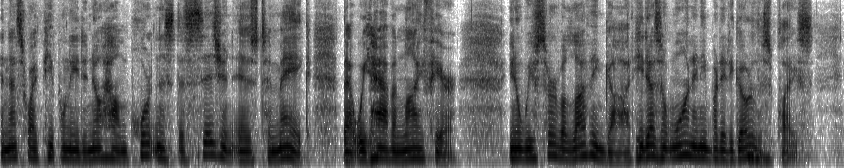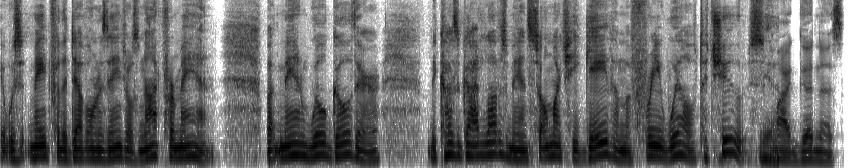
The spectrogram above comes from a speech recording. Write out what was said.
And that's why people need to know how important this decision is to make that we have in life here. You know, we serve a loving God. He doesn't want anybody to go to this place. It was made for the devil and his angels, not for man. But man will go there because God loves man so much he gave him a free will to choose. My goodness.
